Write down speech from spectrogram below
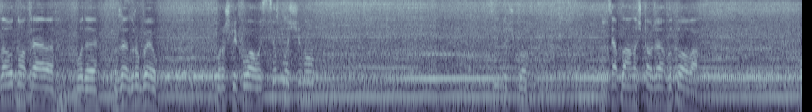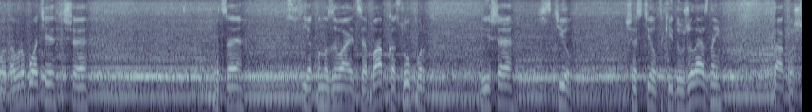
Заодно треба буде, вже зробив, прошліфував ось цю площину. Сіточку. Ця планочка вже готова. От, а в роботі ще оце, як воно називається, бабка, супорт і ще стіл. Ще стіл такий довжелезний. Також.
